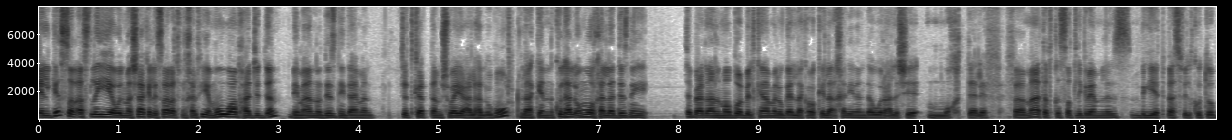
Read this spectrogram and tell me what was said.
القصة الأصلية والمشاكل اللي صارت في الخلفية مو واضحة جدا بما إنه ديزني دائما تتكتم شوية على هالأمور لكن كل هالأمور خلت ديزني تبعد عن الموضوع بالكامل وقال لك okay لا خلينا ندور على شيء مختلف. فماتت قصة ال gremlins بقيت بس في الكتب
